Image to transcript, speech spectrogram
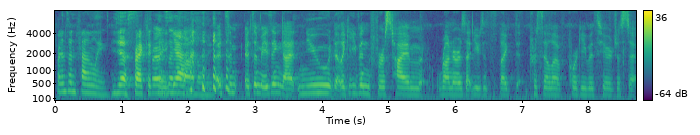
Friends and family. yes, Practically, friends and yeah. family. it's am- it's amazing that new that like even first time runners that use like Priscilla of Porgy was here just a,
